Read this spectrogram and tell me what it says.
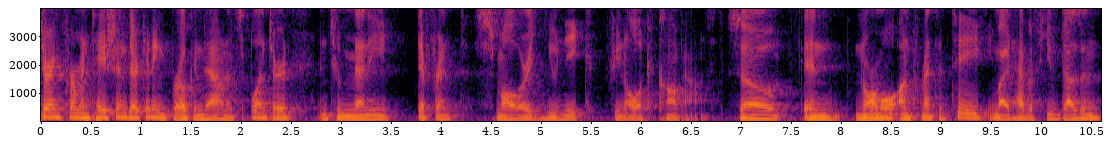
during fermentation, they're getting broken down and splintered into many different, smaller, unique phenolic compounds. So in normal unfermented tea, you might have a few dozen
